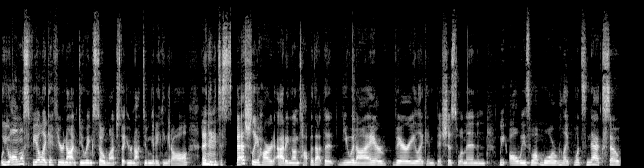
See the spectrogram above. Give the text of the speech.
well, you almost feel like if you're not doing so much that you're not doing anything at all. And mm-hmm. I think mm-hmm. it's especially hard adding on top of that that you and I are very like ambitious women, and we always want more. We're like, what's next? So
